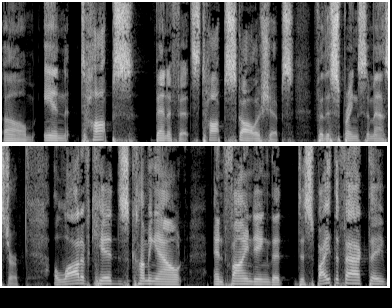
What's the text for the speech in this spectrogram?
um, in TOPS benefits, TOPS scholarships for the spring semester. A lot of kids coming out and finding that despite the fact they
